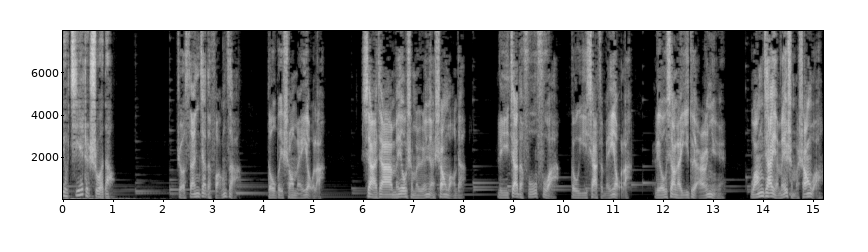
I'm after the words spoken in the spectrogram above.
又接着说道：“这三家的房子啊，都被烧没有了。夏家没有什么人员伤亡的，李家的夫妇啊，都一下子没有了，留下来一对儿女。王家也没什么伤亡，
